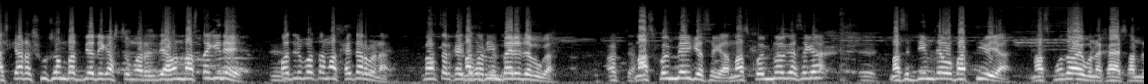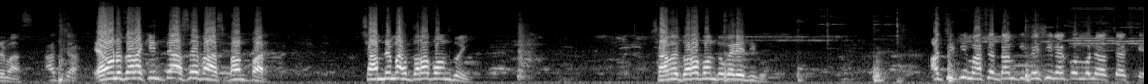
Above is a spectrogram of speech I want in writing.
আজকে একটা সুসংবাদ দিয়ে দিই কাস্টমার যদি এখন মাছ না কিনে কদিন পর তো মাছ খাইতে পারবে না। মাছ আর খাইতে পারবেন ডিম বাইরে যাব গা আচ্ছা। মাছ কমেই গেছে গা মাছ কমেও গেছে গা মাছের ডিম যাব বাড়তি হইয়া মাছ মজা হইব না খায় সামনের মাছ। আচ্ছা। এখনও যারা কিনতে আছে মাছ বাম্পার সামনের মাছ ধরা বন্ধই। সামনে ধরা বন্ধ করে দিব। আজকে কি মাছের দাম কি বেশি না কম মনে হচ্ছে আজকে?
